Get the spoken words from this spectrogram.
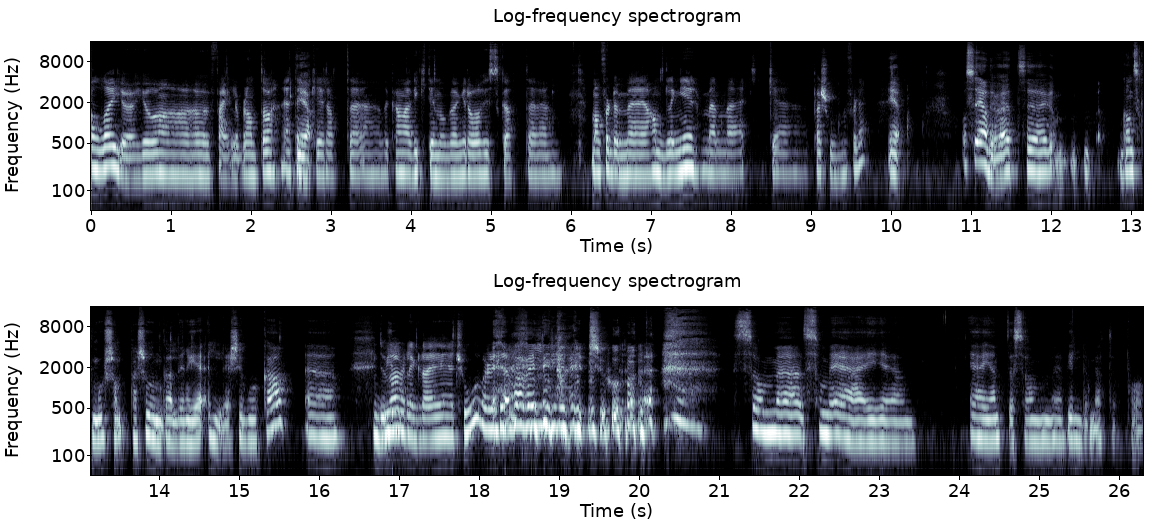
alle gjør jo eh, feil iblant òg. Jeg tenker ja. at uh, det kan være viktig noen ganger å huske at uh, man fordømmer handlinger, men uh, ikke personer for det. Ja. Og så er det jo et ganske morsomt persongalleri ellers i boka. du var veldig glad i Cho, var det ikke? Jeg var veldig glad i Cho. som, som, er ei, ei jente som Vilde møter på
